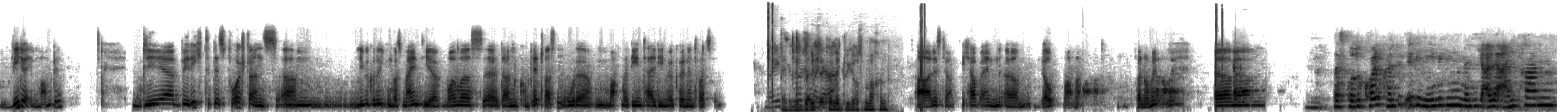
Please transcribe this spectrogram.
wieder im Mumble. Der Bericht des Vorstands, ähm, liebe Kollegen, was meint ihr? Wollen wir es äh, dann komplett lassen oder machen wir den Teil, den wir können, trotzdem? Ich denke, den Bericht können wir durchaus machen. Ah, alles klar. Ich habe ein, ähm, ja, machen wir. Vernommen. Ähm, das Protokoll könntet ihr genehmigen, wenn sich alle eintragen,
